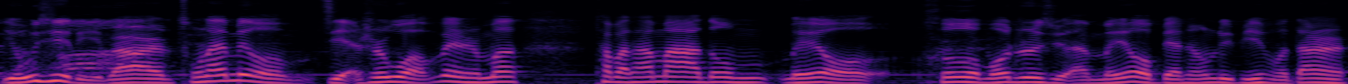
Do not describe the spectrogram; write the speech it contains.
游戏里边从来没有解释过为什么他爸他妈都没有喝恶魔之血，没有变成绿皮肤，但是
